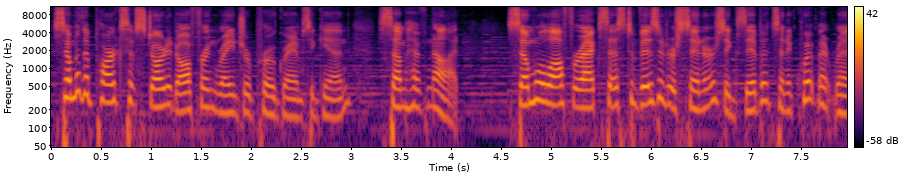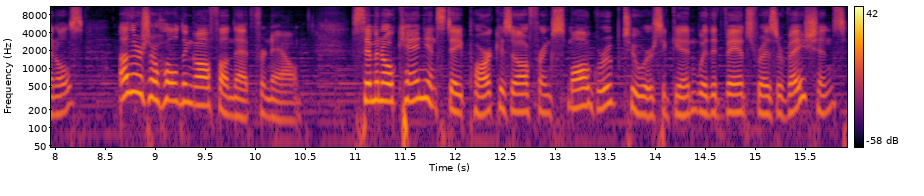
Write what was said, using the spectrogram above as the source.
Some of the parks have started offering ranger programs again, some have not. Some will offer access to visitor centers, exhibits, and equipment rentals. Others are holding off on that for now. Seminole Canyon State Park is offering small group tours again with advanced reservations,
